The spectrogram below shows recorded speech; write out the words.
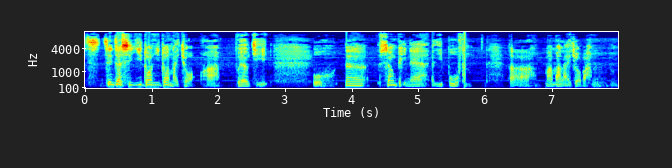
现在是一段一段来做啊，不要急。哦，那，商品呢一部分啊，慢慢来做吧。嗯。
